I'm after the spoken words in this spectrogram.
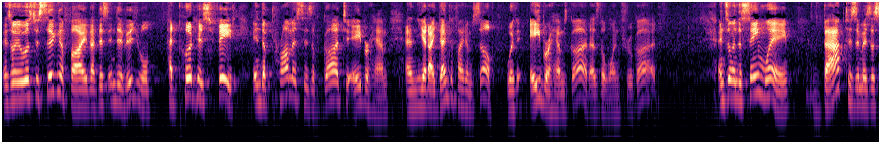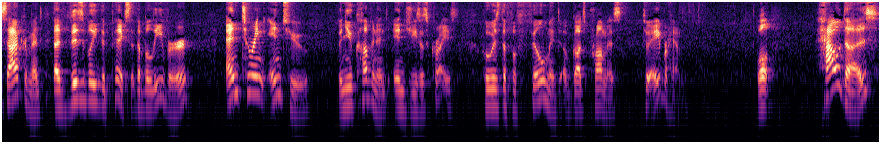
And so it was to signify that this individual had put his faith in the promises of God to Abraham, and he had identified himself with Abraham's God as the one true God. And so, in the same way, baptism is a sacrament that visibly depicts the believer entering into the new covenant in Jesus Christ, who is the fulfillment of God's promise to Abraham. Well, how does,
